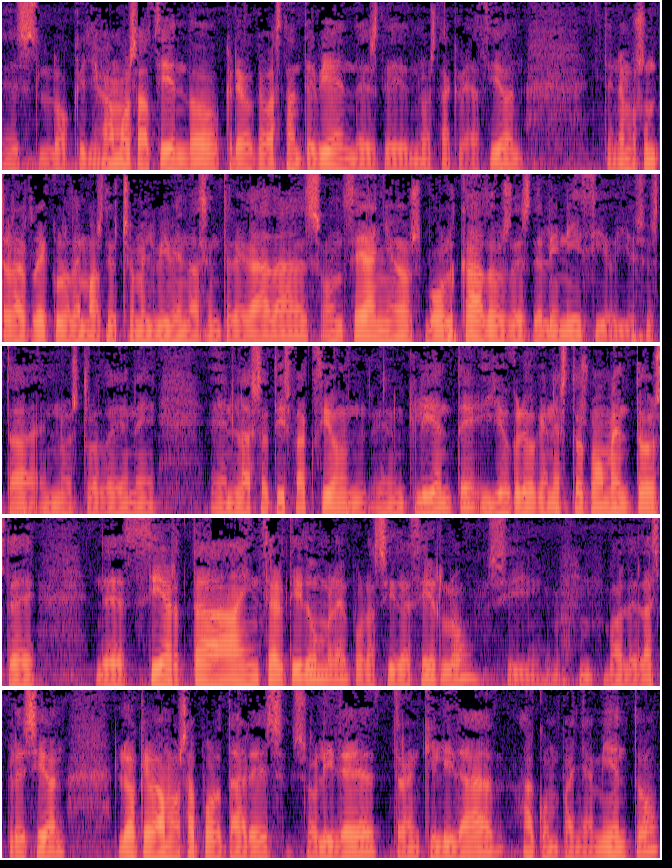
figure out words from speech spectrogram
es lo que llevamos haciendo creo que bastante bien desde nuestra creación tenemos un track record de más de 8.000 viviendas entregadas, 11 años volcados desde el inicio y eso está en nuestro ADN en la satisfacción en el cliente y yo creo que en estos momentos de, de cierta incertidumbre, por así decirlo, si vale la expresión, lo que vamos a aportar es solidez, tranquilidad, acompañamiento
